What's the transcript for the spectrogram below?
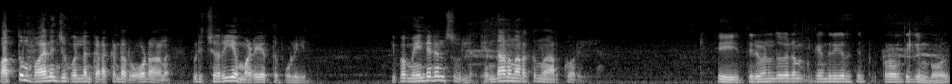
പത്തും പതിനഞ്ചും കൊല്ലം കിടക്കേണ്ട റോഡാണ് ഒരു ചെറിയ മഴയത്ത് പൊളിയുന്നത്. ഇപ്പം മെയിന്റനൻസും ഇല്ല. എന്താണ് നടക്കുന്നത് ആർക്കും അറിയില്ല. ഈ തിരുവനന്തപുരം കേന്ദ്രീകരിച്ച് പ്രവർത്തിക്കുമ്പോൾ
